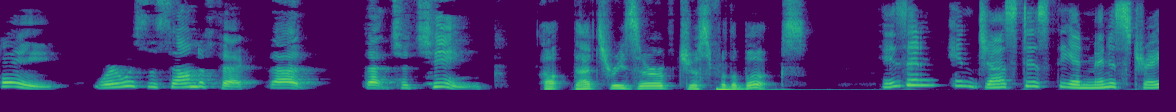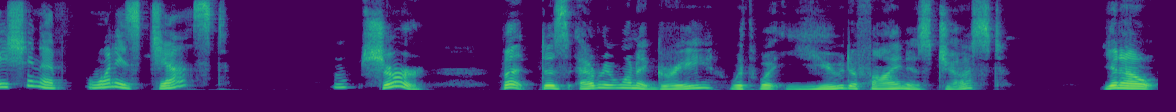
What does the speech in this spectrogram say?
Hey, where was the sound effect? That that cha-ching. Uh, that's reserved just for the books. Isn't injustice the administration of what is just? Mm, sure. But does everyone agree with what you define as just? You know,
